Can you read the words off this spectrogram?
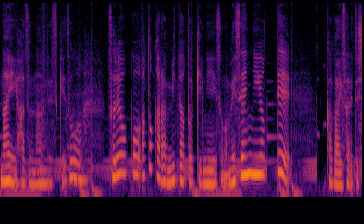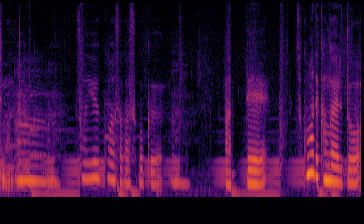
ないはずなんですけど、それをこう後から見た時にその目線によって加害されてしまうというか、そういう怖さがすごくあって、そこまで考えると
